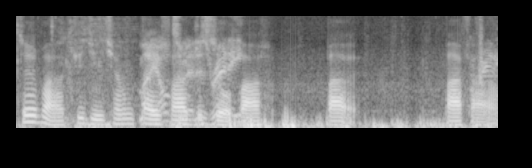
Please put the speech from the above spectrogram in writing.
这把狙击枪带发就是有八八八发了。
